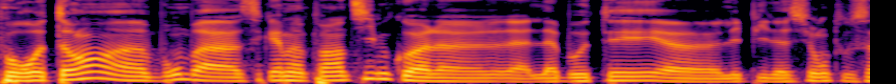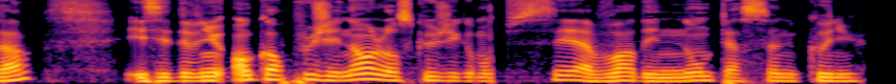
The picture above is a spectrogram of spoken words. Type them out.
pour autant, euh, bon bah c'est quand même un peu intime quoi, la, beauté, euh, l'épilation, tout ça. Et c'est devenu encore plus gênant lorsque j'ai commencé à voir des noms de personnes connues,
